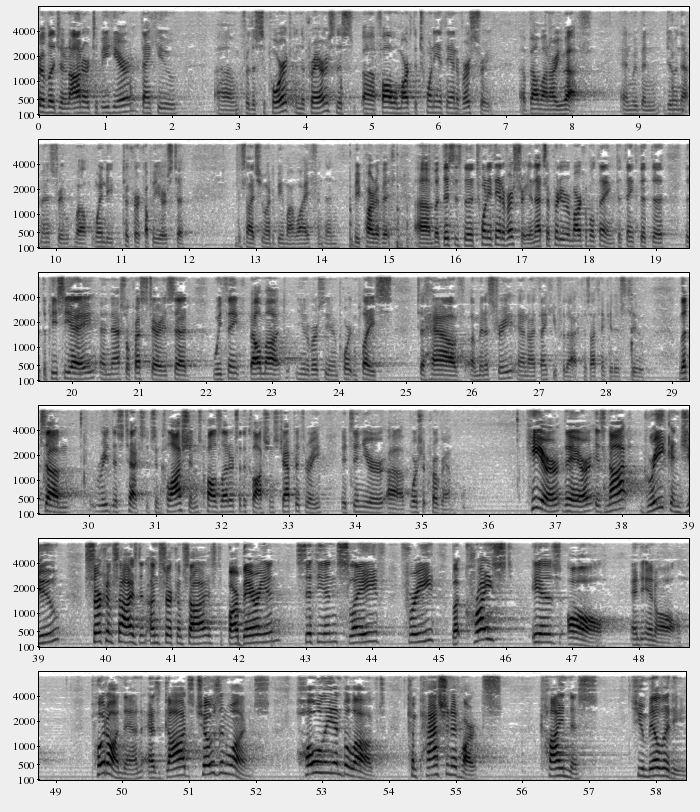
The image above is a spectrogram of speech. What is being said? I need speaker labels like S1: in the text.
S1: privilege and an honor to be here. Thank you um, for the support and the prayers. This uh, fall will mark the 20th anniversary of Belmont RUF, and we've been doing that ministry. Well, Wendy took her a couple years to decide she wanted to be my wife and then be part of it. Uh, but this is the 20th anniversary, and that's a pretty remarkable thing to think that the that the PCA and Nashville Presbytery has said we think Belmont University is an important place to have a ministry, and I thank you for that because I think it is too. Let's um, read this text. It's in Colossians, Paul's letter to the Colossians, chapter 3. It's in your uh, worship program. Here, there is not Greek and Jew, circumcised and uncircumcised, barbarian, Scythian, slave, free, but Christ is all and in all. Put on then as God's chosen ones, holy and beloved, compassionate hearts, kindness, humility,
